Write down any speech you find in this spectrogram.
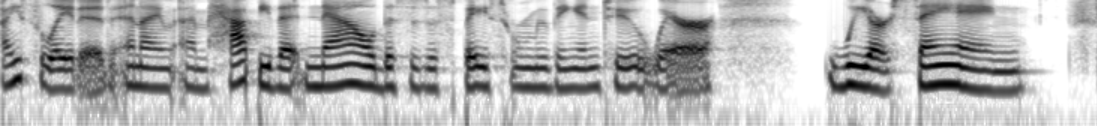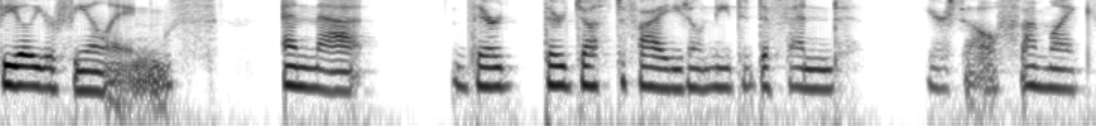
isolated. And I'm, I'm happy that now this is a space we're moving into where we are saying, feel your feelings and that they're they're justified. You don't need to defend yourself. I'm like,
